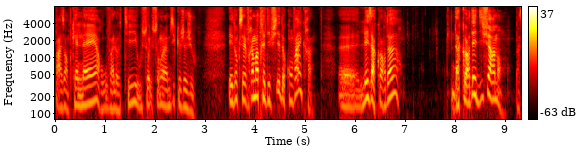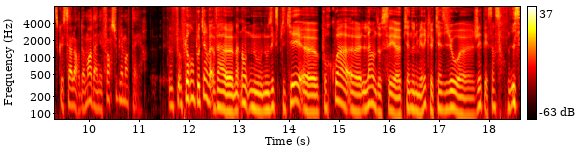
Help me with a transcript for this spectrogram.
par exemple Kellner ou Valotti, ou selon la musique que je joue. Et donc, c'est vraiment très difficile de convaincre euh, les accordeurs d'accorder différemment, parce que ça leur demande un effort supplémentaire. Florent Ploquin va, euh, maintenant nous, expliquer euh, pourquoi l'un de ces pianos numériques, le Casio GP510,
